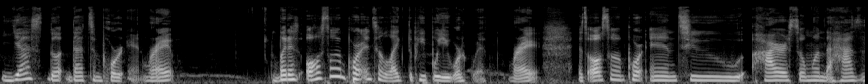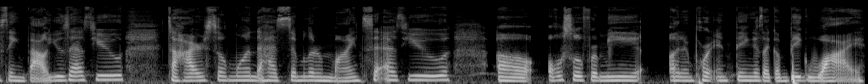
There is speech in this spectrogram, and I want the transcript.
yes, th- that's important, right? But it's also important to like the people you work with, right? It's also important to hire someone that has the same values as you, to hire someone that has similar mindset as you. Uh, also, for me, an important thing is like a big why.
